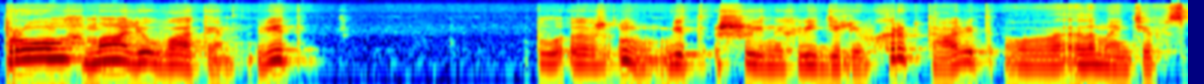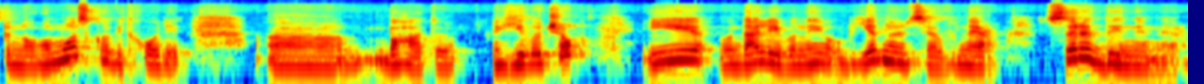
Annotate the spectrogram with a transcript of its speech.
промалювати від ну, від шийних відділів хребта, від е, елементів спинного мозку відходять е, багато гілочок, і далі вони об'єднуються в нерв, серединний нерв.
